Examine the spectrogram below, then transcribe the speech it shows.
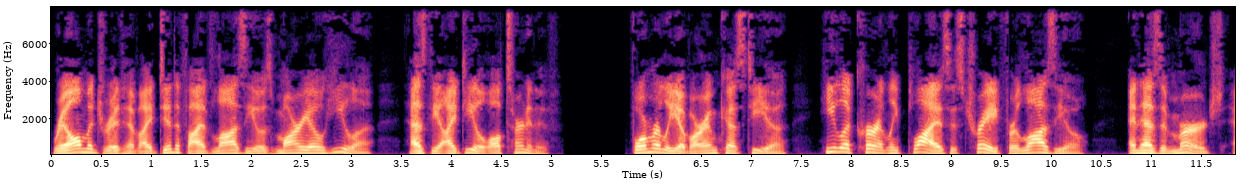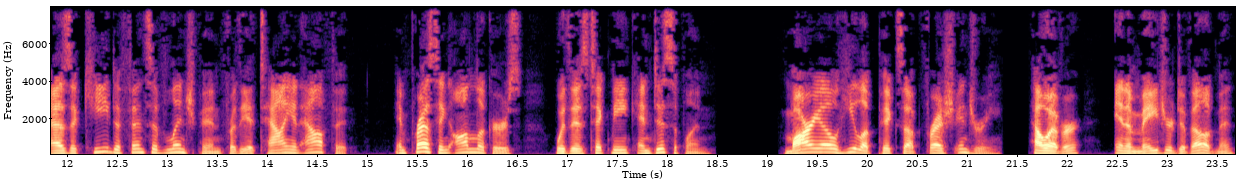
Real Madrid have identified Lazio's Mario Gila as the ideal alternative. Formerly of RM Castilla, Gila currently plies his trade for Lazio and has emerged as a key defensive linchpin for the Italian outfit, impressing onlookers with his technique and discipline. Mario Gila picks up fresh injury. However, in a major development,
